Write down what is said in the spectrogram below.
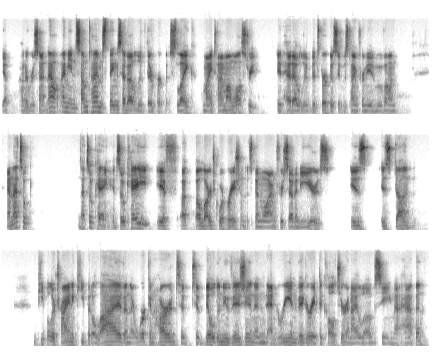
Yep, 100%. Now, I mean, sometimes things have outlived their purpose, like my time on Wall Street. It had outlived its purpose. It was time for me to move on. And that's okay. That's okay. It's okay if a, a large corporation that's been around for 70 years is is done. People are trying to keep it alive and they're working hard to, to build a new vision and, and reinvigorate the culture. And I love seeing that happen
